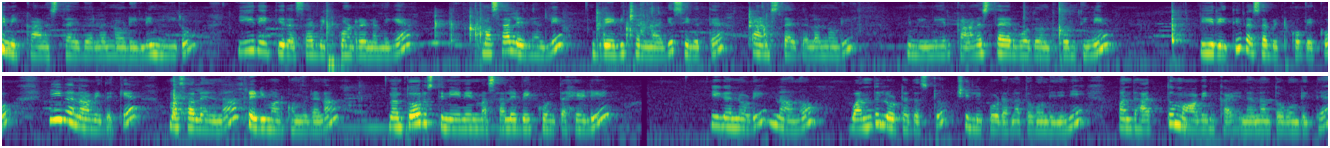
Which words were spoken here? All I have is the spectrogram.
ನಿಮಗೆ ಕಾಣಿಸ್ತಾ ಇದೆಯಲ್ಲ ನೋಡಿ ಇಲ್ಲಿ ನೀರು. ಈ ರೀತಿ ರಸ ಬಿಟ್ಕೊಂಡ್ರೆ ನಮಗೆ ಮಸಾಲೆನಲ್ಲಿ ಗ್ರೇವಿ ಚೆನ್ನಾಗಿ ಸಿಗುತ್ತೆ. ಕಾಣಿಸ್ತಾ ಇದೆಯಲ್ಲ ನೋಡಿ. ನಿಮಗೆ ನೀರು ಕಾಣಿಸ್ತಾ ಇರ್ಬೋದು ಅಂದ್ಕೊತೀನಿ. ಈ ರೀತಿ ರಸ ಬಿಟ್ಕೋಬೇಕು. ಈಗ ನಾವು ಇದಕ್ಕೆ ಮಸಾಲೆನ ರೆಡಿ ಮಾಡ್ಕೊಂಬಿಡೋಣ ನಾನು ತೋರಿಸ್ತೀನಿ ಏನೇನು ಮಸಾಲೆ ಬೇಕು ಅಂತ ಹೇಳಿ. ಈಗ ನೋಡಿ, ನಾನು ಒಂದು ಲೋಟದಷ್ಟು ಚಿಲ್ಲಿ ಪೌಡರ್ನ ತೊಗೊಂಡಿದ್ದೀನಿ. ಒಂದು ಹತ್ತು ಮಾವಿನಕಾಯಿನ ನಾನು ತೊಗೊಂಡಿದ್ದೆ.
